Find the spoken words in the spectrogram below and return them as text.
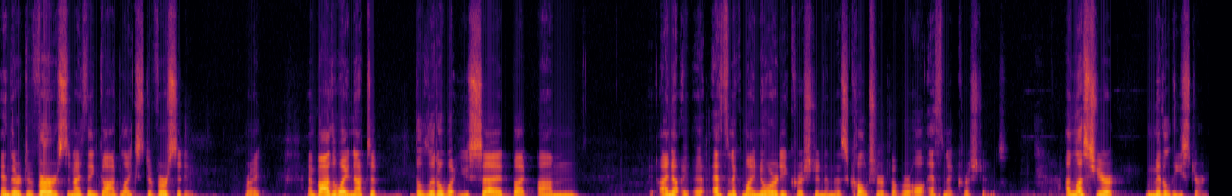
and they're diverse. And I think God likes diversity, right? And by the way, not to belittle what you said, but um, I know uh, ethnic minority Christian in this culture, but we're all ethnic Christians, unless you're Middle Eastern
